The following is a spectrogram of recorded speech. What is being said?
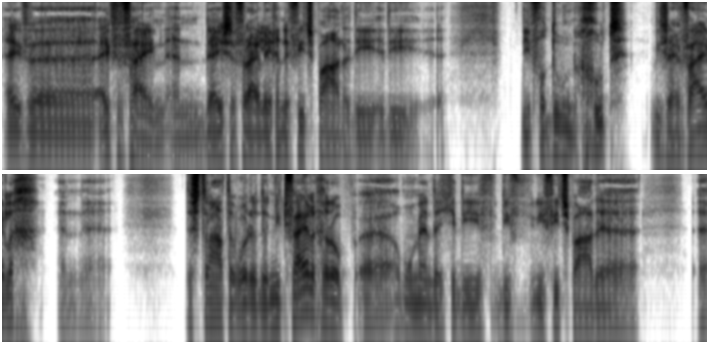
even, even fijn. En deze vrijliggende fietspaden, die, die, die voldoen goed. Die zijn veilig. En uh, de straten worden er niet veiliger op uh, op het moment dat je die, die, die fietspaden uh,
